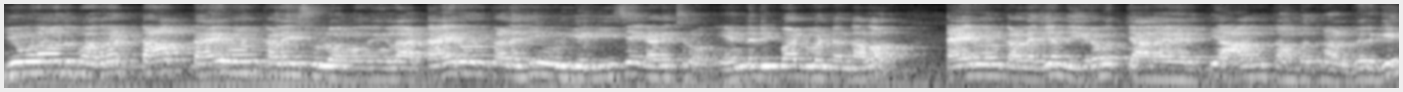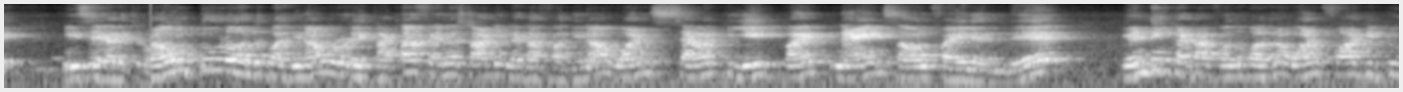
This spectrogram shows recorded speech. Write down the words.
இவங்களாம் வந்து பார்த்தோன்னா டாப் டயர் ஒன் காலேஜ் சொல்லுவாங்க ஓகேங்களா? டயர் ஒன் காலேஜ் உங்களுக்கு ஈஸியாக கிடைச்சிரும். எந்த டிபார்ட்மெண்ட் இருந்தாலும் டயர் ஒன் காலேஜ் அந்த இருபத்தி ஆறாயிரத்தி அறுநூத்தி ஐம்பத்தி நாலு பேருக்கு ஈஸியாக கிடைச்சிரும். ரவுண்ட் டூல வந்து பார்த்தீங்கன்னா உங்களுடைய கட் ஆஃப் என்ன? ஸ்டார்டிங் கட் ஆஃப் பார்த்தீங்கன்னா one seventy eight point nine seven ஃபைவ்ல இருந்து எண்டிங் கட் ஆஃப் வந்து பார்த்தீங்கன்னா ஒன் ஃபார்ட்டி டூ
